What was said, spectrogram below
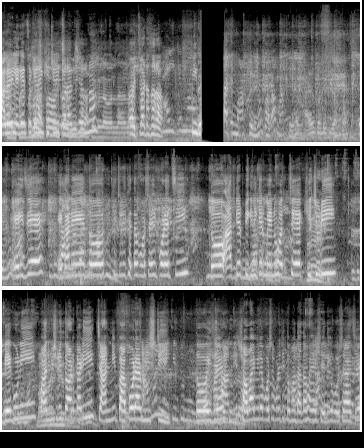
ভালোই লেগেছে এখানে খিচুড়ি করার জন্য। কি? এই যে এখানে তো খিচুড়ি খেতে বসেই পড়েছি। তো আজকের পিকনিকের মেনু হচ্ছে খিচুড়ি বেগুনি পাঁচমিশুরি তরকারি চাটনি পাঁপড় আর মিষ্টি। তো এই যে সবাই মিলে বসে পড়েছি তোমার দাদা ভাই সেদিকে বসে আছে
